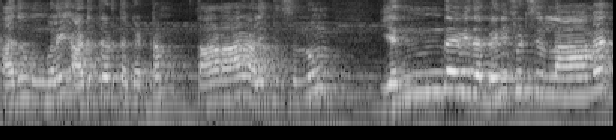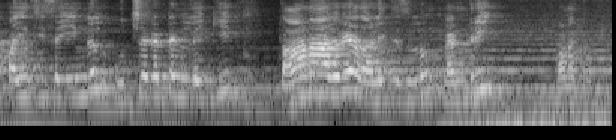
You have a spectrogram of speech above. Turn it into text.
அது உங்களை அடுத்தடுத்த கட்டம் தானாக அழைத்து செல்லும். எந்தவித பெனிஃபிட்ஸ் இல்லாம பயிற்சி செய்யுங்கள். உச்சகட்ட நிலைக்கு தானாகவே அதை அழைத்து செல்லும். நன்றி. வணக்கம்.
